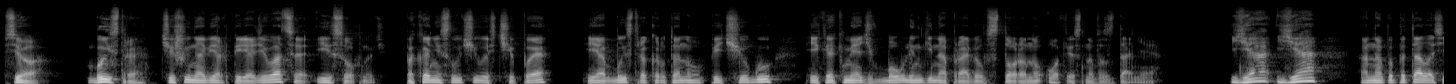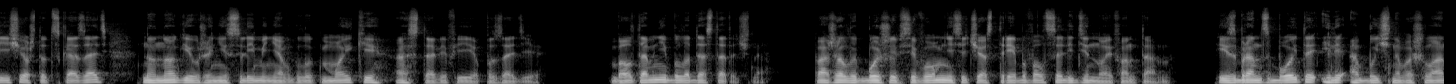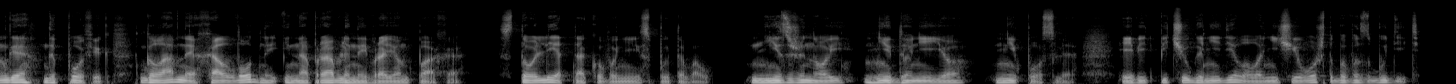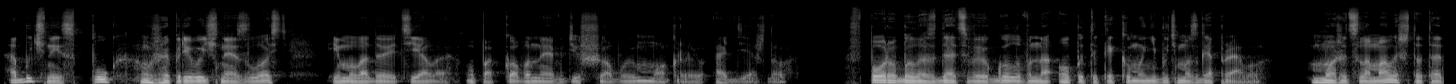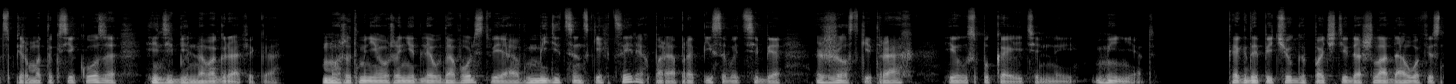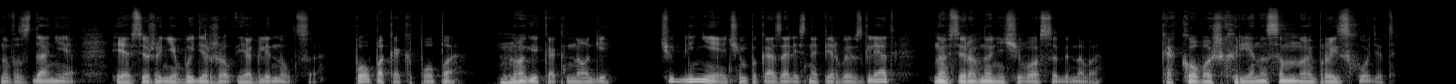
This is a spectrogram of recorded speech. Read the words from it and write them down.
«Все, быстро, чеши наверх переодеваться и сохнуть. Пока не случилось ЧП, я быстро крутанул печугу и как мяч в боулинге направил в сторону офисного здания. «Я... я...» Она попыталась еще что-то сказать, но ноги уже несли меня вглубь мойки, оставив ее позади. Болтовни было достаточно. Пожалуй, больше всего мне сейчас требовался ледяной фонтан. Из бронзбойта или обычного шланга, да пофиг, главное, холодный и направленный в район паха. Сто лет такого не испытывал. Ни с женой, ни до нее, ни после. И ведь Пичуга не делала ничего, чтобы возбудить. Обычный испуг, уже привычная злость и молодое тело, упакованное в дешевую мокрую одежду. Впору было сдать свою голову на опыты какому-нибудь мозгоправу. Может, сломалось что-то от сперматоксикоза и дебильного графика. Может, мне уже не для удовольствия, а в медицинских целях пора прописывать себе жесткий трах и успокоительный минет. Когда печуга почти дошла до офисного здания, я все же не выдержал и оглянулся. Попа как попа, ноги как ноги. Чуть длиннее, чем показались на первый взгляд, но все равно ничего особенного. Какого ж хрена со мной происходит?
